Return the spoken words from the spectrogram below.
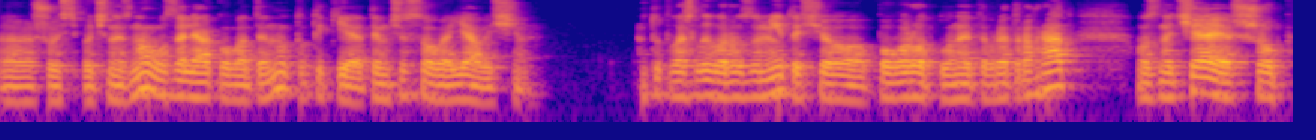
е, щось почне знову залякувати. Ну, то таке тимчасове явище. Тут важливо розуміти, що поворот планети в ретроград означає, щоб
